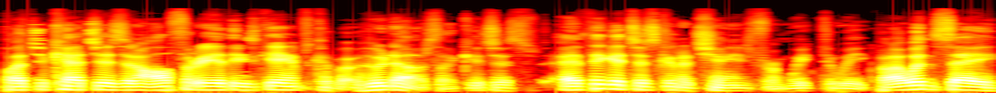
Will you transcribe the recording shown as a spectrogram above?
bunch of catches in all three of these games. Come up. Who knows? Like it's just, I think it's just going to change from week to week. But I wouldn't say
